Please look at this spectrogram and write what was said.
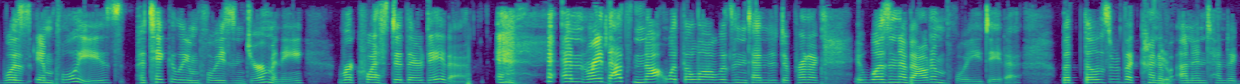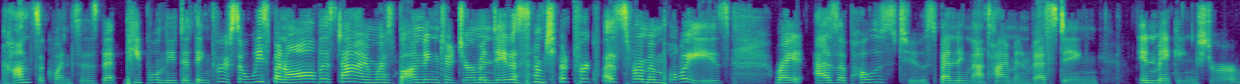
was employees, particularly employees in Germany, requested their data. and right, that's not what the law was intended to protect. It wasn't about employee data. But those are the kind yep. of unintended consequences that people need to think through. So we spent all this time responding to German data subject requests from employees, right? As opposed to spending that time investing in making sure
